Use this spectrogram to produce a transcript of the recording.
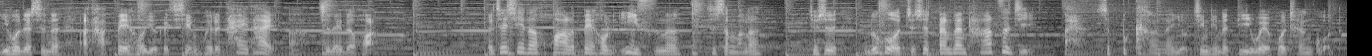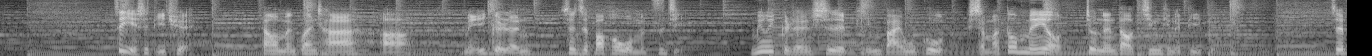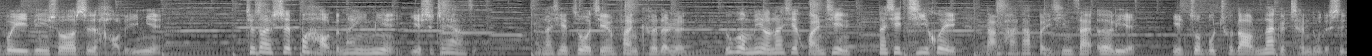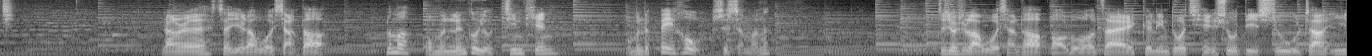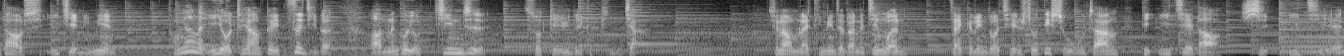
亦或者是呢啊，他背后有个贤惠的太太啊之类的话，而这些的话的背后的意思呢是什么呢？就是如果只是单单他自己，哎呀，是不可能有今天的地位或成果的。这也是的确，当我们观察啊每一个人，甚至包括我们自己，没有一个人是平白无故什么都没有就能到今天的地步。这不一定说是好的一面，就算是不好的那一面也是这样子。那些作奸犯科的人，如果没有那些环境、那些机会，哪怕他本性再恶劣，也做不出到那个程度的事情。然而，这也让我想到，那么我们能够有今天，我们的背后是什么呢？这就是让我想到保罗在哥林多前书第十五章一到十一节里面。同样的，也有这样对自己的啊、呃，能够有今日所给予的一个评价。先让我们来听听这段的经文，在格林多前书第十五章第一节到十一节。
